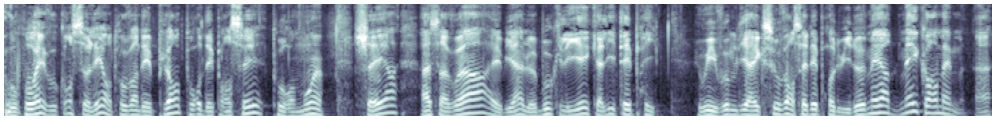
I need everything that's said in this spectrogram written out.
vous pourrez vous consoler en trouvant des plans pour dépenser pour moins cher, à savoir eh bien, le bouclier qualité-prix. Oui, vous me direz que souvent c'est des produits de merde, mais quand même. Hein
